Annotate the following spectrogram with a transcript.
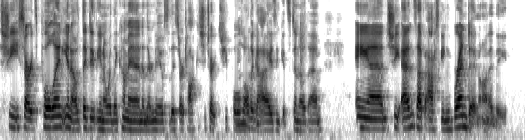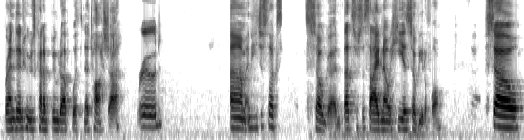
she starts pulling, you know, they do, you know, where they come in and they're new. So they start talking. She starts, she pulls all the Mhm. guys and gets to know them. And she ends up asking Brendan on a date. Brendan, who's kind of booed up with Natasha. Rude. Um, and he just looks so good. That's just a side note. He is so beautiful. So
